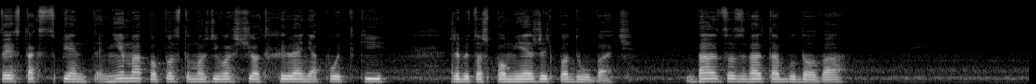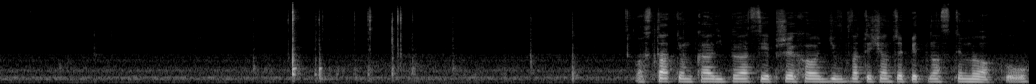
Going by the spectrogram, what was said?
To jest tak spięte. Nie ma po prostu możliwości odchylenia płytki, żeby toż pomierzyć, podłubać. Bardzo zwarta budowa. Ostatnią kalibrację przechodził w 2015 roku.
